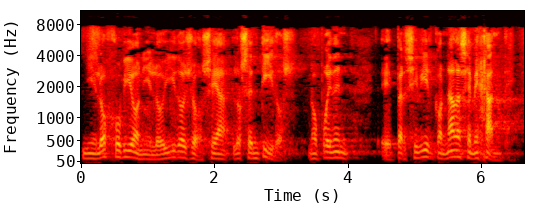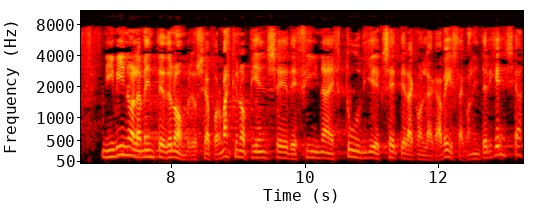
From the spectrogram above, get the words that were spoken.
ni el ojo vio ni el oído yo, o sea, los sentidos no pueden eh, percibir con nada semejante ni vino a la mente del hombre. O sea, por más que uno piense, defina, estudie, etcétera, con la cabeza, con la inteligencia,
